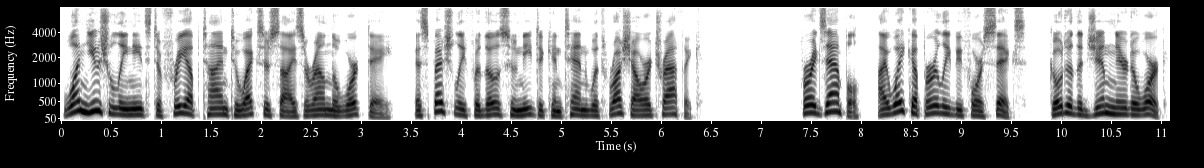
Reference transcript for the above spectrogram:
One usually needs to free up time to exercise around the workday, especially for those who need to contend with rush hour traffic. For example, I wake up early before 6, go to the gym near to work,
